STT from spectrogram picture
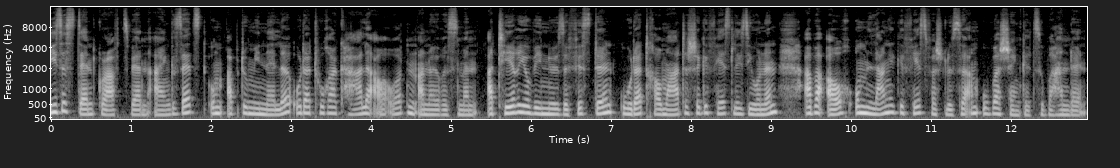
Diese Stent Grafts werden eingesetzt, um abdominelle oder thorakale Aortenaneurysmen, arteriovenöse Fisteln oder traumatische Gefäßläsionen, aber auch um lange Gefäßverschlüsse am Oberschenkel zu behandeln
